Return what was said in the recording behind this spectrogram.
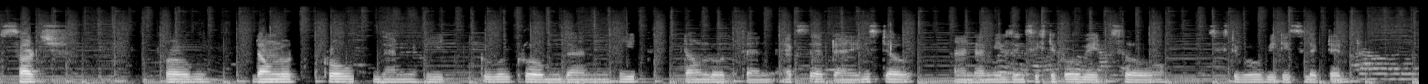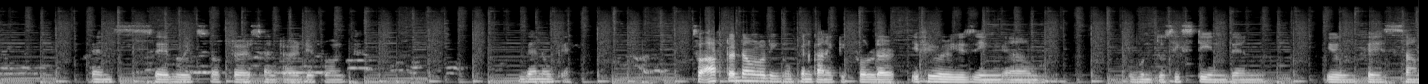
search for download Chrome then hit Google Chrome then hit download then accept and install. And I'm using 64 bit so 64 bit is selected. Then save with software center default. Then okay so after downloading open connected folder if you are using um, ubuntu 16 then you will face some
